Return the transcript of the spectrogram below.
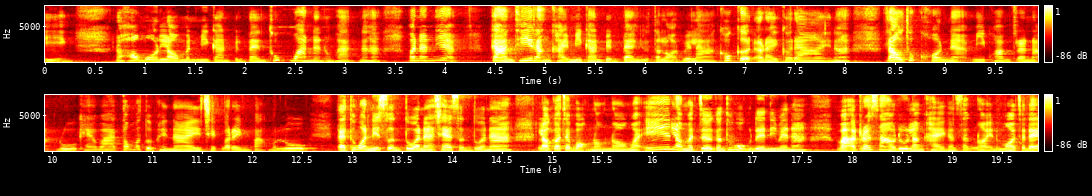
เอง แล้วฮอร์โมนเรามันมีการเปลี่ยนแปลงทุกวันน่ะน้องพัดนะคะ เพราะนั้นเนี่ยการที่รังไข่มีการเปลี่ยนแปลงอยู่ตลอดเวลาเขาเกิดอะไรก็ได้นะคะเราทุกคนเนี่ยมีความตระหนักรู้แค่ว่าต้องมาตรวจภายในเช็คมะเร็งปากมดลูก แต่ทุกวันนี้ส่วนตัวนะแชร์ส่วนตัวนะ เราก็จะบอกน้องๆ ว่าเอ๊ะเรามาเจอกันทุกหกเดือนดีไหมนะมาอัลตราซาวดูรังไข่กันสักหน่อยหมอจะได้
